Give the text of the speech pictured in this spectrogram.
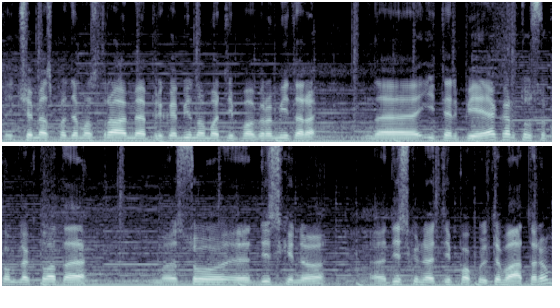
Tai čia mes pademonstravome prikabinamo tipo agromiterą e, įterpėję kartu sukomplektuota m, su e, diskiniu, e, diskinio tipo kultivatorium.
